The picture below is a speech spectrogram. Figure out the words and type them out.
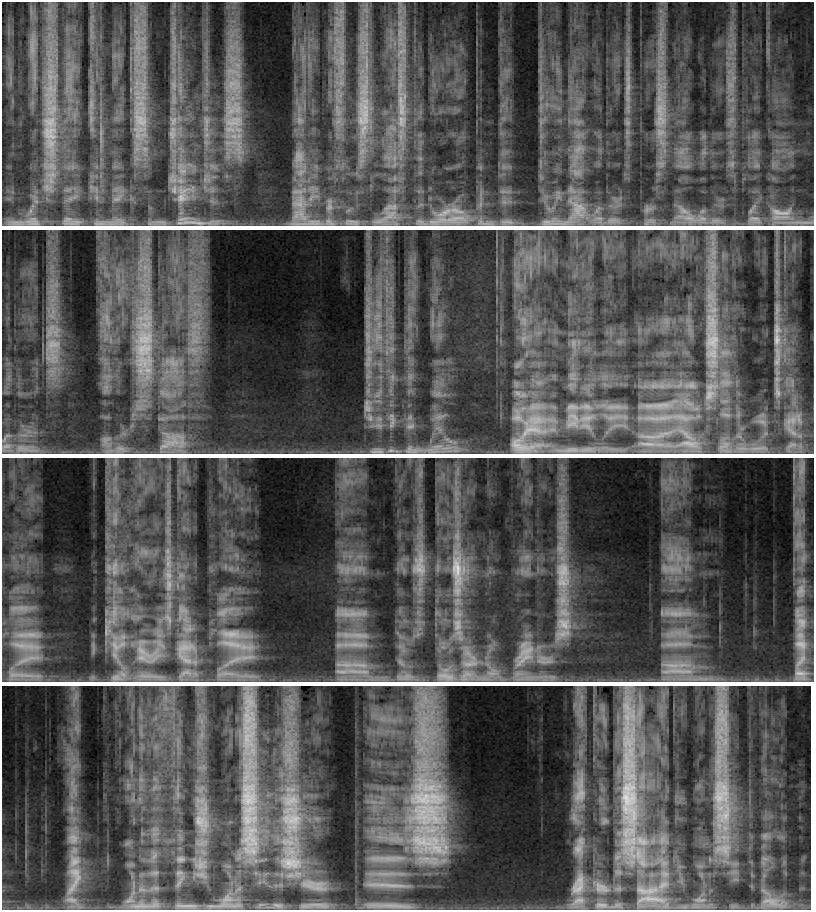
in which they can make some changes. Matt Eberflus left the door open to doing that, whether it's personnel, whether it's play calling, whether it's other stuff. Do you think they will? Oh yeah, immediately. Uh, Alex Leatherwood's got to play. N'Keal Harry's got to play. Um, those those are no brainers. Um, but like one of the things you want to see this year is record aside, you want to see development.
